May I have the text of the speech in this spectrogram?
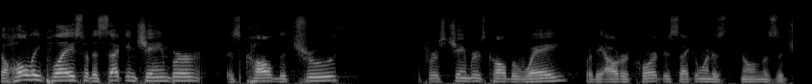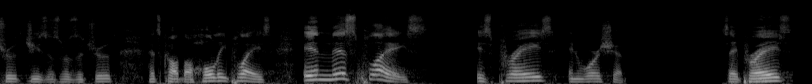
The holy place or the second chamber is called the truth. The first chamber is called the way or the outer court. The second one is known as the truth. Jesus was the truth. It's called the holy place. In this place is praise and worship. Say praise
